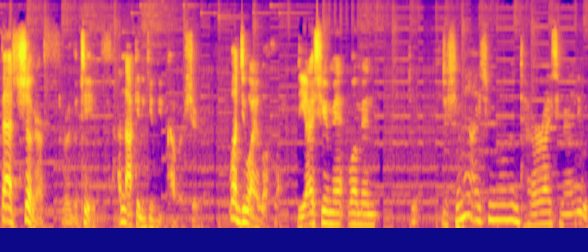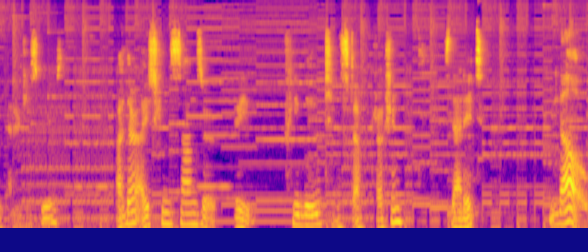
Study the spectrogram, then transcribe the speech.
That's sugar for the tea. I'm not gonna give you a cup of sugar. What do I look like? The ice cream woman? Do, does human ice cream woman terrorize humanity with energy spears? Are there ice cream songs or a prelude to the stuff production? Is that it? No.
